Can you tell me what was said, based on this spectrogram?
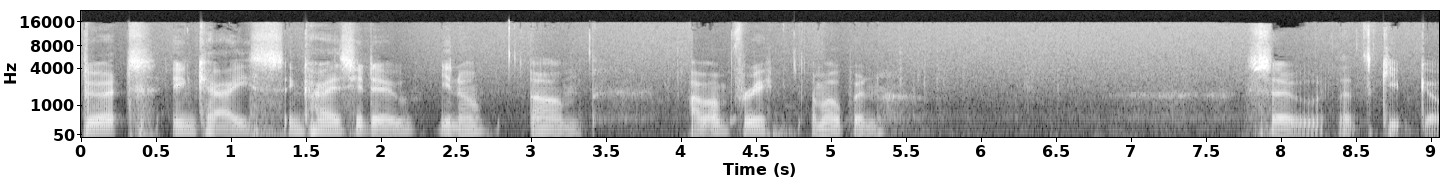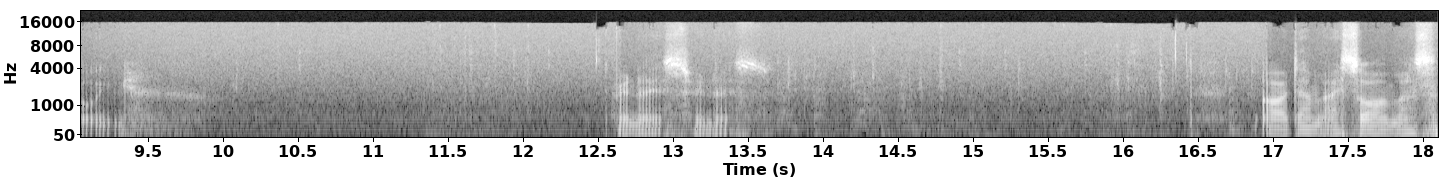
But, in case, in case you do, you know, um, I'm, I'm free, I'm open. So, let's keep going. Very nice, very nice. Oh damn it! I saw him. I, was,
